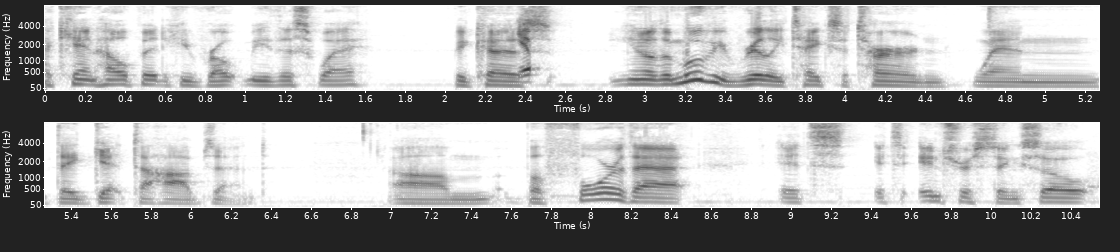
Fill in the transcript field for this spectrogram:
I can't help it. He wrote me this way because Yep. you know the movie really takes a turn when they get to Hobbs End. Um, before that, it's it's interesting. So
